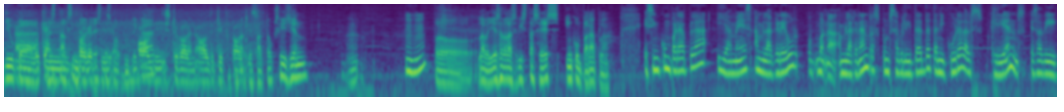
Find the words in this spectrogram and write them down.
Diu que Uh, we can estar al cim de forget l'Everest és molt the, all complicat, the struggle and all the perquè difficulties. falta oxigen, eh? Uh -huh. però la bellesa de les vistes és incomparable. és incomparable i, a més, amb la, greu, bueno, amb la gran responsabilitat de tenir cura dels clients. És a dir,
